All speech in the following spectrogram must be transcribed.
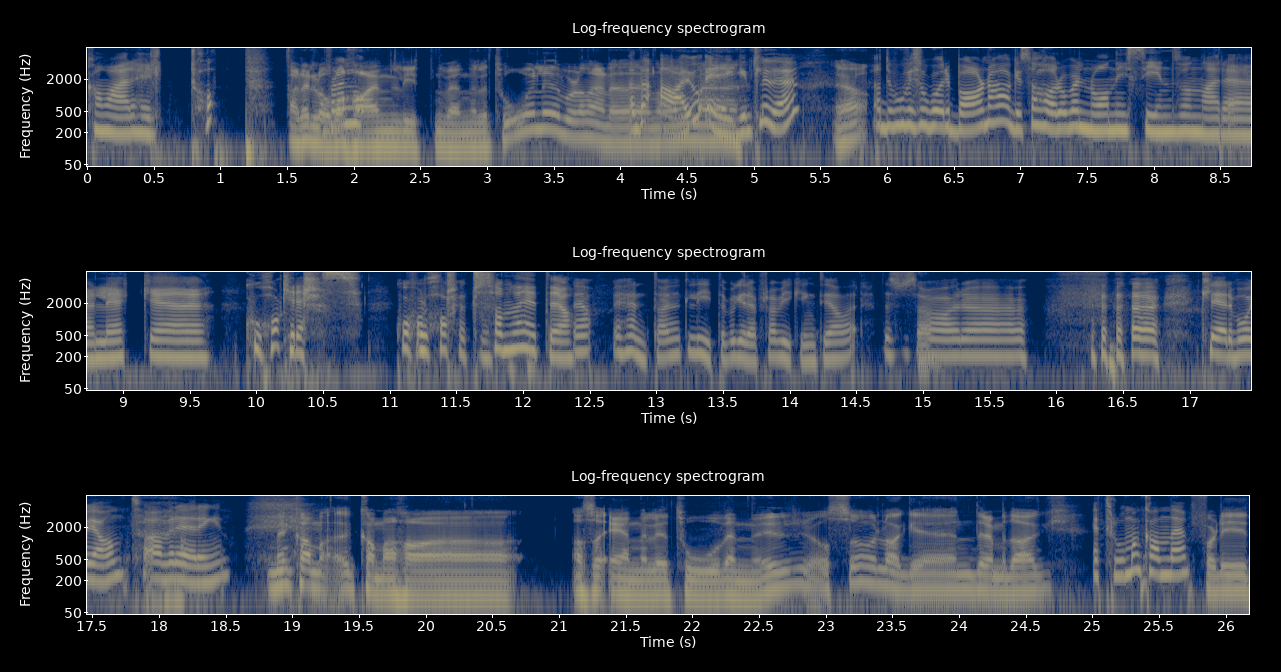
kan være helt topp. Er det lov å ha en liten venn eller to, eller hvordan er det? Ja, det er jo med- egentlig det. ja. Ja, det- hvis hun går i barnehage, så har hun vel noen i sin sånn eh, lekekrets. Kohort. Kohort, heter det. som det heter, ja. Ja, jeg henta inn et lite begrep fra vikingtida der. Det syns jeg var uh, av regjeringen. Men kan man, kan man ha altså en eller to venner også, og lage en drømmedag Jeg tror man kan det. for de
